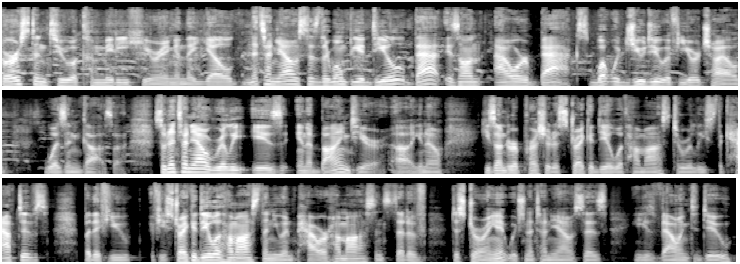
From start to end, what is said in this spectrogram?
burst into a committee hearing and they yelled, Netanyahu says there won't be a deal. That is on our backs. What would you do if your child was in Gaza? So Netanyahu really is in a bind here. Uh, you know, He's under a pressure to strike a deal with Hamas to release the captives. But if you if you strike a deal with Hamas, then you empower Hamas instead of destroying it, which Netanyahu says he is vowing to do.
